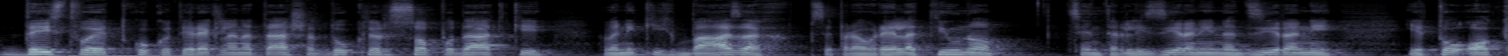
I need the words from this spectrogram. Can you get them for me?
Dejstvo je, kot je rekla Nataša, dokler so podatki v nekih bazah, se pravi, relativno centralizirani, nadzirani, je to ok.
